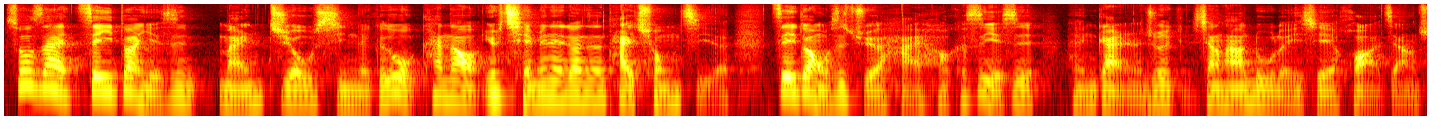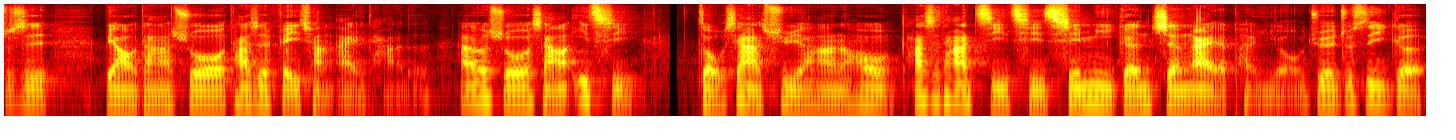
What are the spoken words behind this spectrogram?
说实在这一段也是蛮揪心的。可是我看到，因为前面那段真的太冲击了，这一段我是觉得还好，可是也是很感人，就是向他录了一些话，这样就是表达说他是非常爱他的，他就说想要一起走下去啊，然后他是他极其亲密跟真爱的朋友，我觉得就是一个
